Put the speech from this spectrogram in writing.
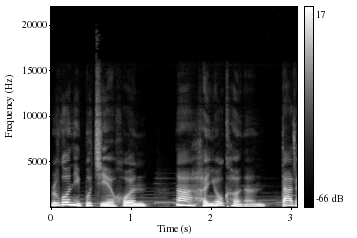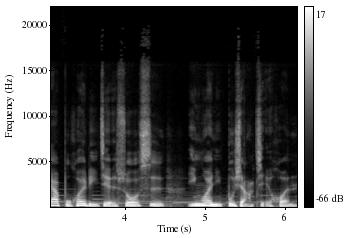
如果你不结婚，那很有可能大家不会理解说是因为你不想结婚。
